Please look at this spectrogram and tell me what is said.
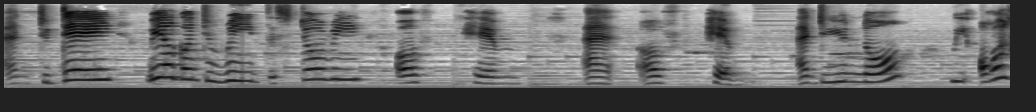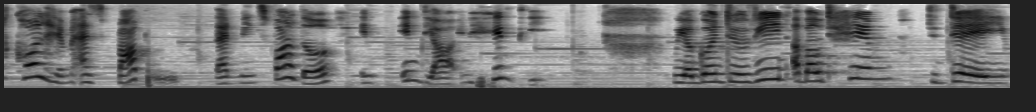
and today we are going to read the story of him and of him. And do you know we all call him as babu. That means father in india in hindi. We are going to read about him today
